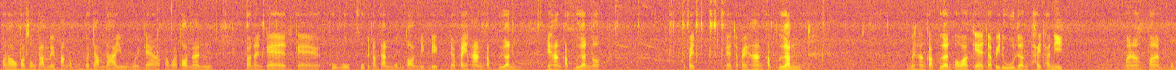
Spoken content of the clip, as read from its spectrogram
ก็เล่าความทรงจำให้ฟังกับผมก็จำได้อยู่เหมือนแกก็ฟังว่าตอนนั้น ตอนนั้นแกแกครูครูไประจำชั้นผมตอนเด็ก ๆ จะไปห้างกับเพื่อน ไปห้างกับเพื่อนเนาะจะไปแกจะไปห้างกับเพื่อนไปห้างกับเพื่อน เพราะว่าแกจะไปดูเรื่องไททานิกมาเนาะตอนนั้นผม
